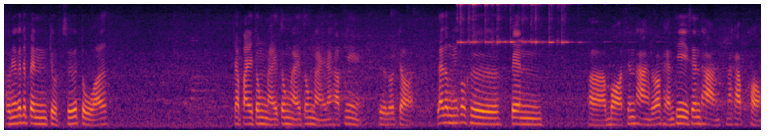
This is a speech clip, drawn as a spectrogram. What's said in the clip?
ตรงนี้ก็จะเป็นจุดซื้อตั๋ว จะไปตรงไหนตรงไหนตรงไหนนะครับ นี่คือรถจอด และตรงนี้ก็คือเป็นอบอร์ดเส้นทางหรือว่าแผนที่เส้นทางนะครับของ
